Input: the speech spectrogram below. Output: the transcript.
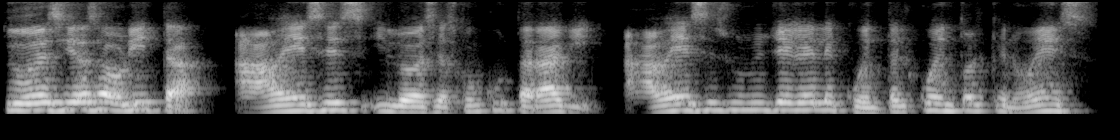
tú decías ahorita, a veces, y lo decías con Kutaragi, a veces uno llega y le cuenta el cuento al que no es.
